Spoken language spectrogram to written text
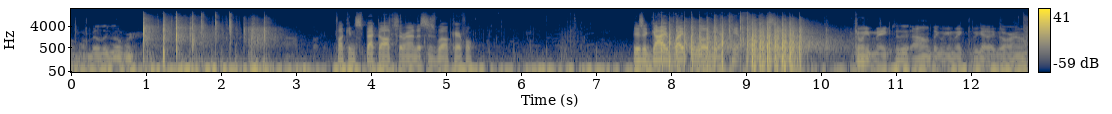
One more building over. Fucking spec ops around us as well. Careful. There's a guy right below me. I can't fucking see him. Can we make to the? I don't think we can make. We gotta go around.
